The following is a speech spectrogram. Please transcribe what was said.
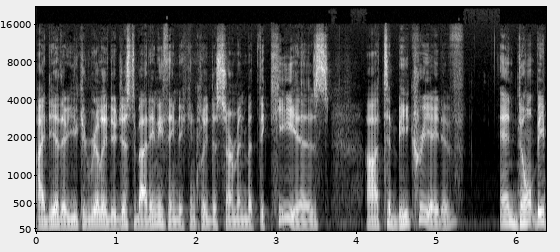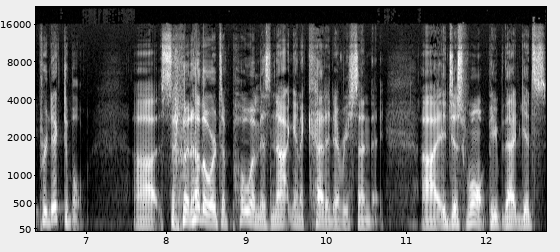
idea that you could really do just about anything to conclude the sermon. But the key is uh, to be creative and don't be predictable. Uh, so, in other words, a poem is not going to cut it every Sunday. Uh, it just won't. People that gets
